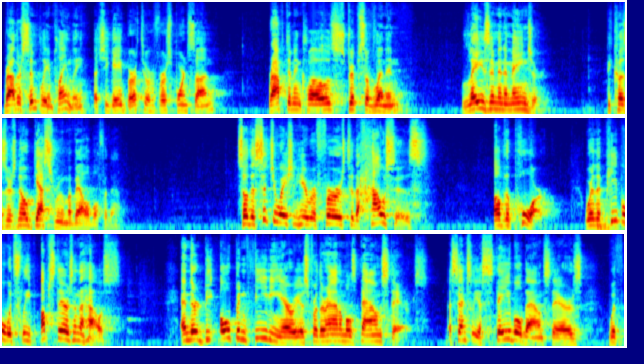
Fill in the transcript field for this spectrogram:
rather simply and plainly, that she gave birth to her firstborn son, wrapped him in clothes, strips of linen, lays him in a manger because there's no guest room available for them. So the situation here refers to the houses of the poor, where the people would sleep upstairs in the house and there'd be open feeding areas for their animals downstairs essentially a stable downstairs with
